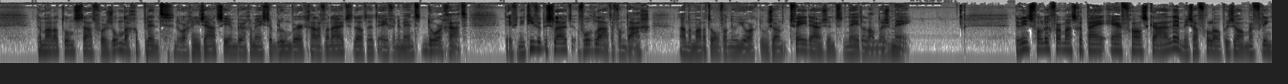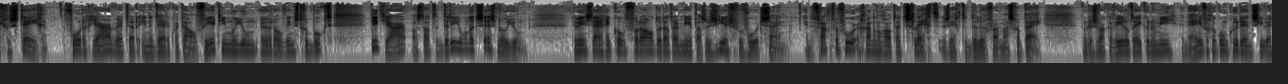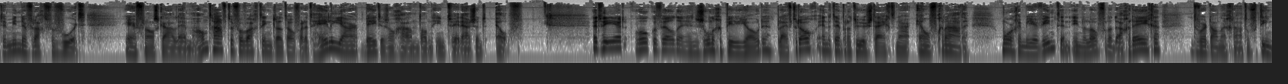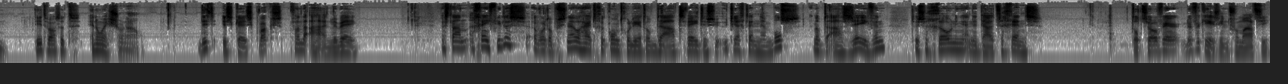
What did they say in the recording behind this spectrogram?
De marathon staat voor zondag gepland. De organisatie en burgemeester Bloomberg gaan ervan uit dat het evenement doorgaat. Definitieve besluit volgt later vandaag. Aan de marathon van New York doen zo'n 2000 Nederlanders mee. De winst van luchtvaartmaatschappij Air France KLM is afgelopen zomer flink gestegen. Vorig jaar werd er in het derde kwartaal 14 miljoen euro winst geboekt. Dit jaar was dat 306 miljoen. De winststijging komt vooral doordat er meer passagiers vervoerd zijn. In het vrachtvervoer gaat het nog altijd slecht, zegt de luchtvaartmaatschappij. Door de zwakke wereldeconomie en de hevige concurrentie werd er minder vracht vervoerd. Air France KLM handhaaft de verwachting dat het over het hele jaar beter zal gaan dan in 2011. Het weer, wolkenvelden en zonnige periode blijft droog en de temperatuur stijgt naar 11 graden. Morgen meer wind en in de loop van de dag regen. Het wordt dan een graad of 10. Dit was het NOS Journaal. Dit is Kees Kwaks van de ANWB. Er staan geen files. Er wordt op snelheid gecontroleerd op de A2 tussen Utrecht en Den Bosch... en op de A7 tussen Groningen en de Duitse grens. Tot zover de verkeersinformatie.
